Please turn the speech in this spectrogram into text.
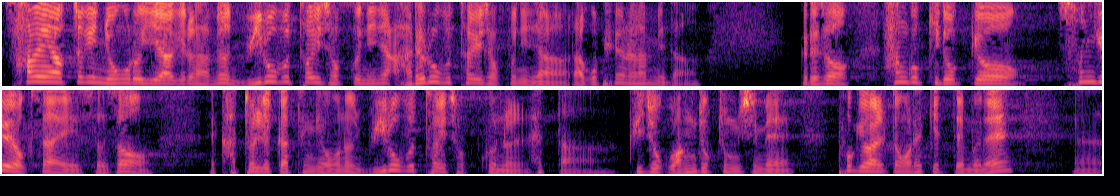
사회학적인 용어로 이야기를 하면 위로부터의 접근이냐 아래로부터의 접근이냐라고 표현을 합니다. 그래서 한국 기독교 선교 역사에 있어서 가톨릭 같은 경우는 위로부터의 접근을 했다. 귀족 왕족 중심의 포교 활동을 했기 때문에 어,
